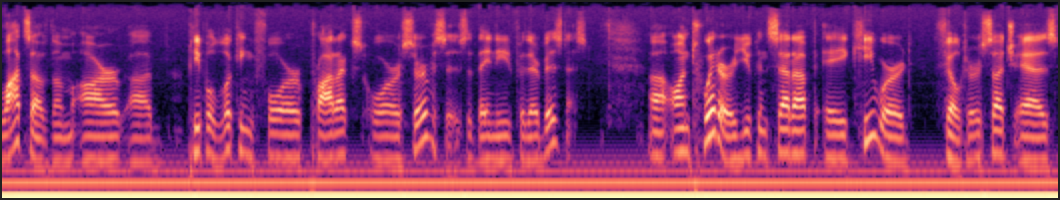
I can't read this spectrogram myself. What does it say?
Lots of them are uh, people looking for products or services that they need for their business. Uh, on Twitter, you can set up a keyword filter such as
